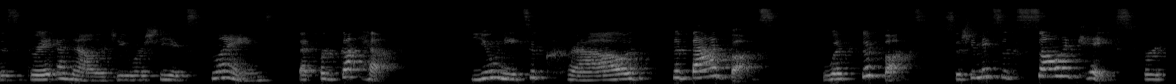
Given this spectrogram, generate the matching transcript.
this great analogy where she explains that for gut health, you need to crowd the bad bugs with good bugs. So she makes a solid case for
